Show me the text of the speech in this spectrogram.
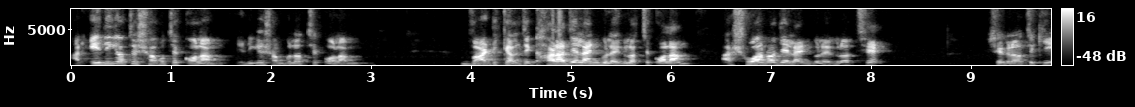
আর এদিকে হচ্ছে সব হচ্ছে কলাম, এদিকে সবগুলো হচ্ছে কলাম। ভার্টিক্যাল যে খাড়া যে লাইনগুলো, এগুলো হচ্ছে কলাম, আর শোয়ানো যে লাইনগুলো, এগুলো হচ্ছে, সেগুলো হচ্ছে কি?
